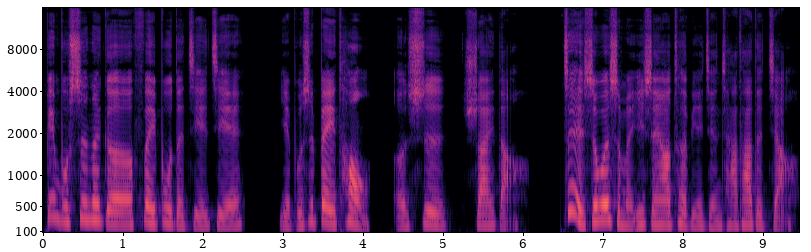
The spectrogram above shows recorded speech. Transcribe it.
并不是那个肺部的结节，也不是背痛，而是摔倒。这也是为什么医生要特别检查她的脚。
